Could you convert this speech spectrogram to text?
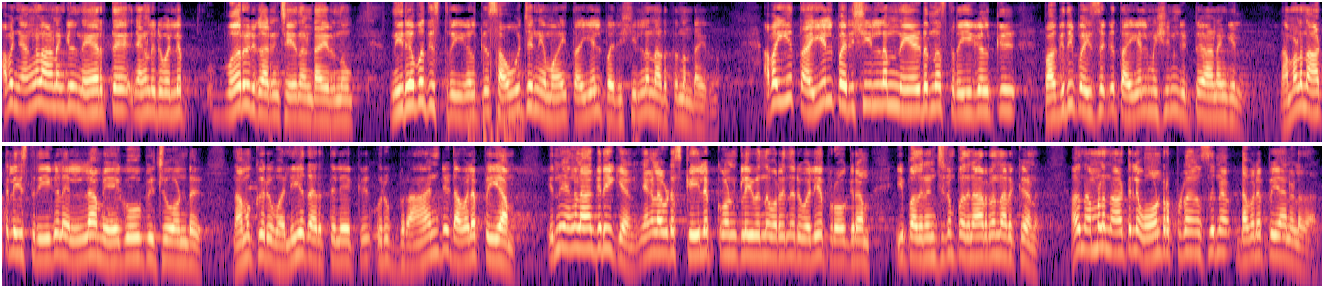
അപ്പോൾ ഞങ്ങളാണെങ്കിൽ നേരത്തെ ഞങ്ങളൊരു വലിയ വേറൊരു കാര്യം ചെയ്യുന്നുണ്ടായിരുന്നു. നിരവധി സ്ത്രീകൾക്ക് സൗജന്യമായി തയ്യൽ പരിശീലനം നടത്തുന്നുണ്ടായിരുന്നു. അപ്പോൾ ഈ തയ്യൽ പരിശീലനം നേടുന്ന സ്ത്രീകൾക്ക് പകുതി പൈസക്ക് തയ്യൽ മെഷീൻ കിട്ടുകയാണെങ്കിൽ നമ്മുടെ നാട്ടിലെ ഈ സ്ത്രീകളെല്ലാം ഏകോപിപ്പിച്ചുകൊണ്ട് നമുക്കൊരു വലിയ തരത്തിലേക്ക് ഒരു ബ്രാൻഡ് ഡെവലപ്പ് ചെയ്യാം എന്ന് ഞങ്ങൾ ആഗ്രഹിക്കുകയാണ്. ഞങ്ങളവിടെ സ്കെയിലപ്പ് കോൺക്ലേവ് എന്ന് പറയുന്ന ഒരു വലിയ പ്രോഗ്രാം ഈ പതിനഞ്ചിനും പതിനാറിനും നടക്കുകയാണ്. അത് നമ്മുടെ നാട്ടിലെ ഓൺടർപ്രണേഴ്സിനെ ഡെവലപ്പ് ചെയ്യാനുള്ളതാണ്.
